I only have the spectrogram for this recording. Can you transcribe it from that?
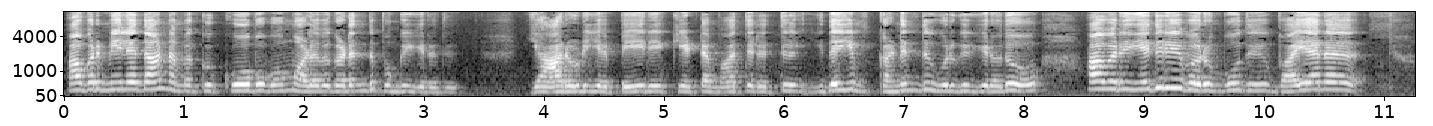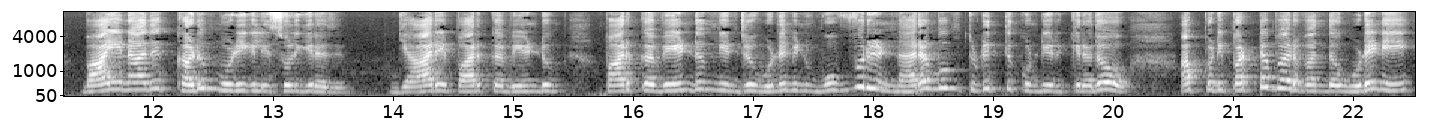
அவர் மேலேதான் நமக்கு கோபமும் அளவு கடந்து பொங்குகிறது. யாருடைய பேரை கேட்ட மாத்திரத்தில் இதயம் கணிந்து உருகுகிறதோ? அவர் எதிரே வரும்போது வயன வாயனாது கடும் மொழிகளை சொல்கிறது. யாரை பார்க்க வேண்டும்? பார்க்க வேண்டும் என்று உணவின் ஒவ்வொரு நரம்பும் துடித்து கொண்டிருக்கிறதோ அப்படிப்பட்டவர் வந்த உடனே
